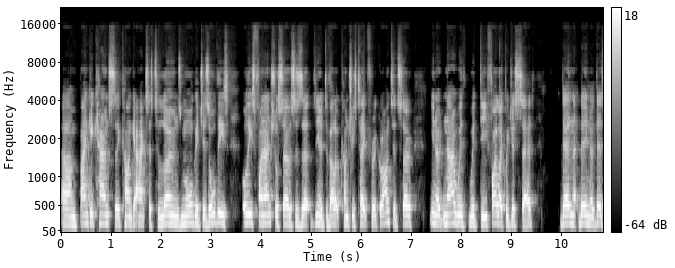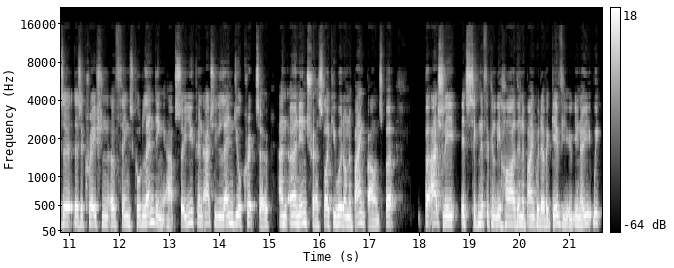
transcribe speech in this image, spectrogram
um, bank accounts, so they can't get access to loans, mortgages, all these all these financial services that you know developed countries take for granted. So you know now with with DeFi, like we just said, then you know there's a there's a creation of things called lending apps, so you can actually lend your crypto and earn interest like you would on a bank balance, but but actually it's significantly higher than a bank would ever give you. You know, we,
